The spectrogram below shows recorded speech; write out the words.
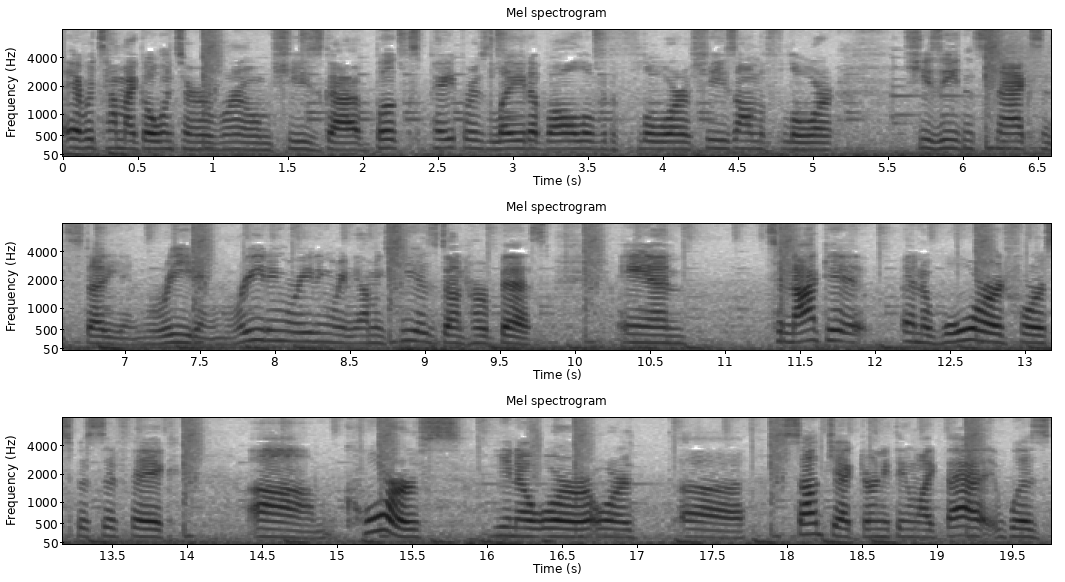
Every time I go into her room, she's got books, papers laid up all over the floor. She's on the floor. She's eating snacks and studying, reading, reading, reading, reading. I mean, she has done her best. And to not get an award for a specific um, course, you know, or, or uh, subject or anything like that was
